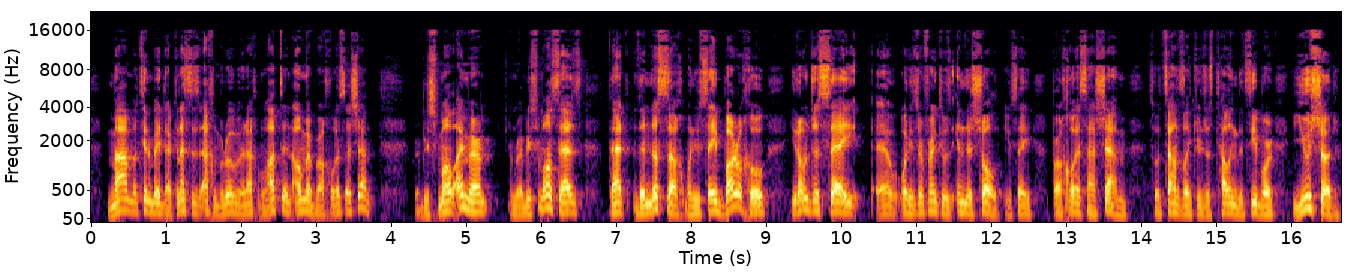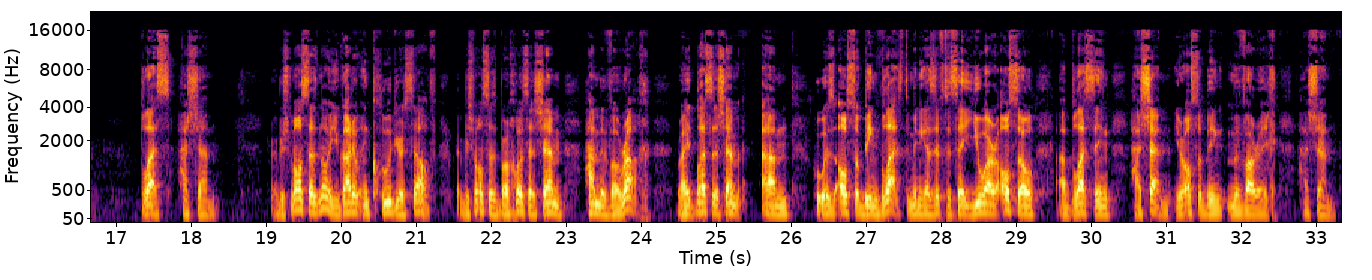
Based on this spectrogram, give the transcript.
Rabbi Yishmael Omer, and Rabbi Yishmael says that the nusach, when you say Baruch you don't just say uh, what he's referring to is in the shul. You say Baruch es Hashem. So it sounds like you're just telling the tzibor, you should bless Hashem. Rabbi Yishmael says, no, you got to include yourself. Rabbi Yishmael says, Baruch es Hashem hamivarach, right? Bless Hashem, um, who is also being blessed, meaning as if to say, you are also uh, blessing Hashem. You're also being mivarech Hashem.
